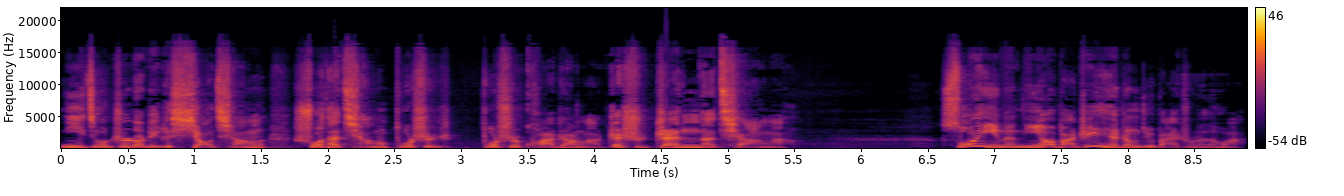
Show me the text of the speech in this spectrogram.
你就知道这个小强说他强不是不是夸张啊，这是真的强啊！所以呢，你要把这些证据摆出来的话，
